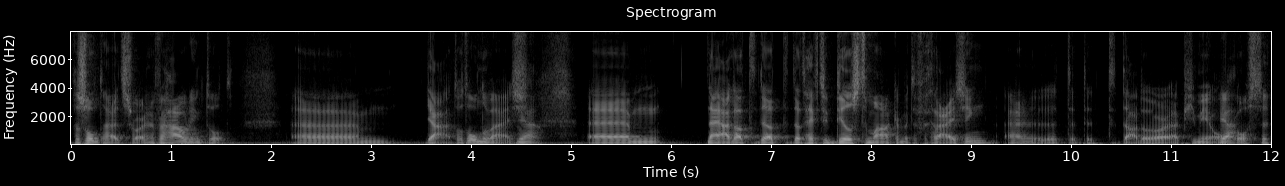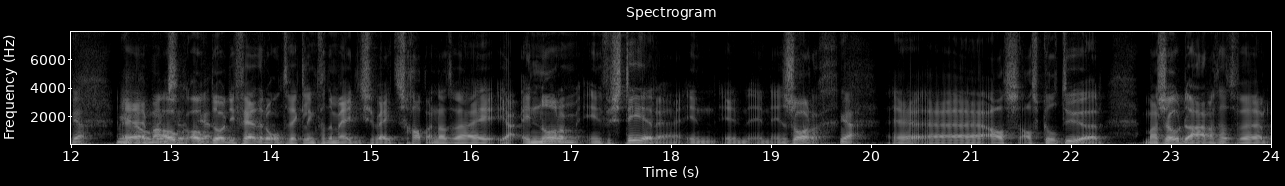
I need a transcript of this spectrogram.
gezondheidszorg in verhouding tot, ehm, ja, tot onderwijs. Ja. Um, nou ja, dat, dat, dat heeft natuurlijk deels te maken met de vergrijzing. Hè. daardoor heb je meer onkosten. Ja, ja. maar ook, ook door die verdere ontwikkeling van de medische wetenschap. En dat wij ja, enorm investeren in, in, in, in zorg ja. als, als cultuur. Maar zodanig dat we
